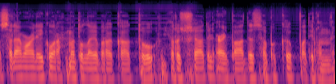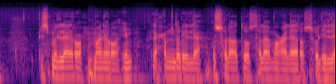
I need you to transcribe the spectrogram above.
അസ്സലാമു അലൈക്കും വറഹമത്തല്ലാഹി വബർക്കാത്തു ഇർഷാദുൽ അബാദ് സബക്ക് പതിനൊന്ന്. ബിസ്മില്ലാഹി റഹ്മാൻ റഹീം അലഹമുല്ല വസ്സലാത്തു വസ്സലാമു അല റസൂലില്ല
